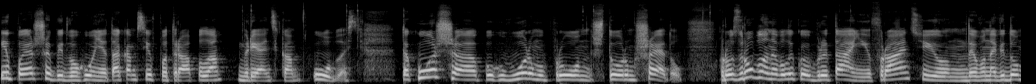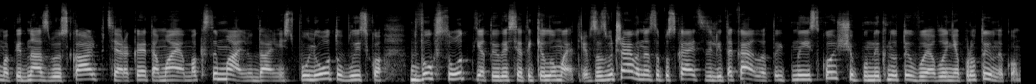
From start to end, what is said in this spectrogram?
і першою під вогонь атакамсів потрапила Брянська область. Також е, поговоримо про шторм Shadow. розроблена Великою Британією, Францією, де вона відома під назвою Скальп. Ця ракета має максимальну дальність польоту близько 250 кілометрів. Зазвичай вона запускається з літака і летить низько, щоб уникнути виявлення противнику.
